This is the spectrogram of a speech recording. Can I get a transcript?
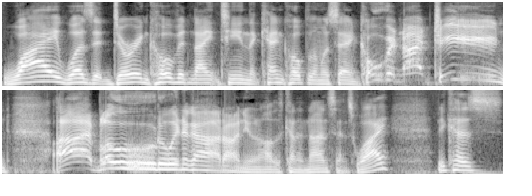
Why was it during COVID 19 that Ken Copeland was saying, COVID 19, I blow the wind of God on you, and all this kind of nonsense? Why? Because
